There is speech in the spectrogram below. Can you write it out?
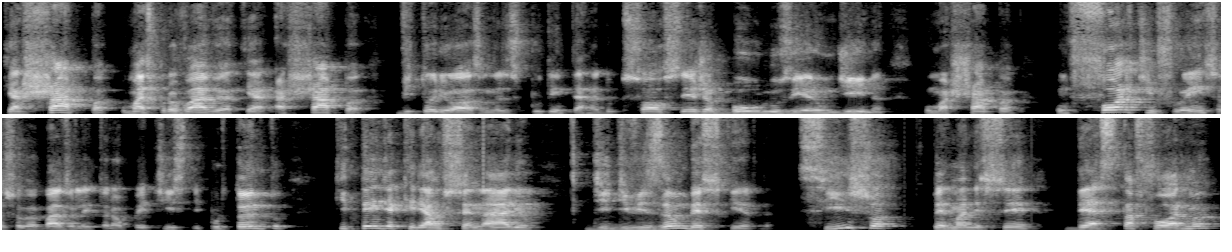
que a chapa, o mais provável é que a, a chapa vitoriosa na disputa interna do PSOL seja Boulos e Erundina, uma chapa com forte influência sobre a base eleitoral petista e, portanto, que tende a criar um cenário de divisão da esquerda. Se isso permanecer desta forma,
